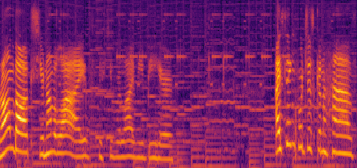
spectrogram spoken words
Wrong box. You're not alive. If you were alive, you'd be here. I think we're just gonna have...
